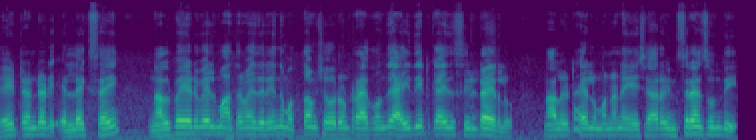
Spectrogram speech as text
eight hundred LXI. నలభై ఏడు వేలు మాత్రమే జరిగింది. మొత్తం షోరూమ్ ట్రాక్ ఉంది. ఐదుటికి ఐదు సిల్ టైర్లు. నాలుగు టైర్లు మొన్ననే వేశారు. ఇన్సూరెన్స్ ఉంది.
